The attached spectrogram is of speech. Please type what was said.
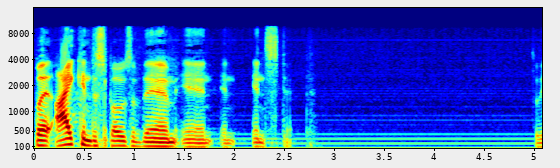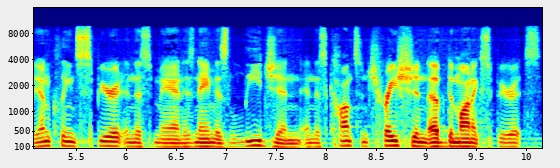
but I can dispose of them in an instant. So the unclean spirit in this man, his name is Legion, and this concentration of demonic spirits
